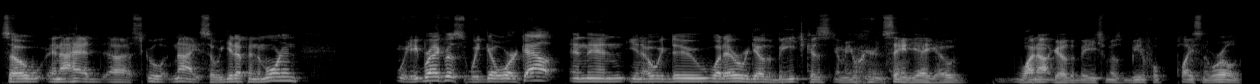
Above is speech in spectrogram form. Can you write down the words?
So, and I had uh, school at night. So we get up in the morning, we'd eat breakfast, we'd go work out, and then, you know, we'd do whatever. We go to the beach because, I mean, we're in San Diego. Why not go to the beach? Most beautiful place in the world.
